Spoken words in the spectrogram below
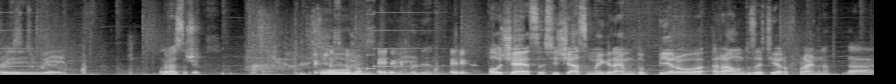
Ой-ой-ой. Так, О, скажу. Эрик, блин. Эрик, Получается, сейчас мы играем до первого раунда за теров, правильно? да.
